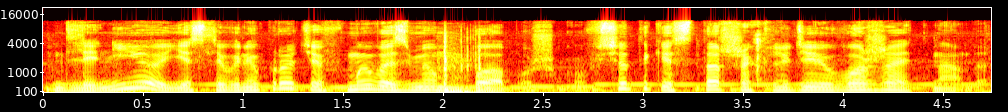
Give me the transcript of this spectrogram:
Для нее, если вы не против, мы возьмем бабушку. Все-таки старших людей уважать надо.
